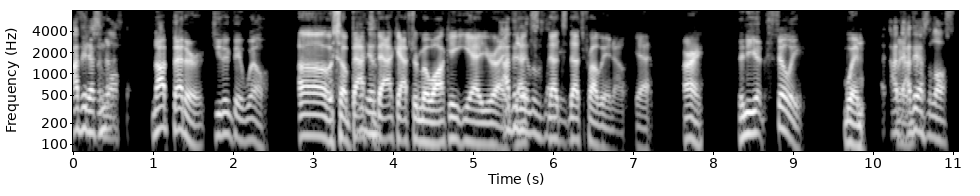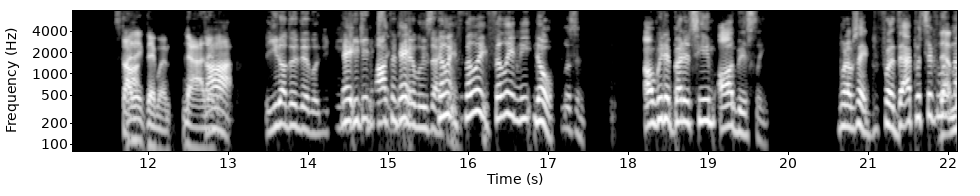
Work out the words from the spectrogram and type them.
I think that's a loss. Not better. Do you think they will? Oh, so back to back after Milwaukee. Yeah, you're right. I right. think they That's lose that that's game. that's probably a no. Yeah. All right. Then you get Philly. Win. I, I think that's a loss. Stop. I think they win. Nah, they win. Stop. You know that they, you, Hey, you did not think hey, they lose that Philly, game. Philly, Philly need no. Listen, are we the better team? Obviously. What I'm saying for that particular That night,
